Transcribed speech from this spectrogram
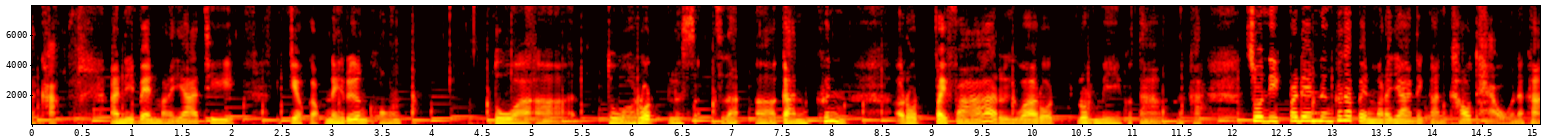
นะคะ อันนี้เป็นมารยาทที่เกี่ยวกับในเรื่องของตัว ตัวรถหรืออการขึ้นรถไฟฟ้าหรือว่ารถรถเมย์ก็ตามนะคะ ส่วนอีกประเด็นหนึ่งก็จะเป็นมารยาทในการเข้าแถวนะคะ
